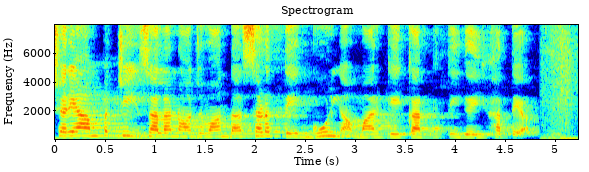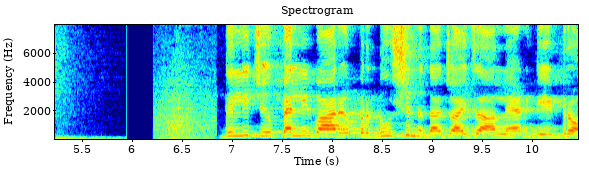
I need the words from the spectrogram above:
ਸ਼ਰੇਆਮ 25 ਸਾਲਾ ਨੌਜਵਾਨ ਦਾ ਸੜਕ ਤੇ ਗੋਲੀਆਂ ਮਾਰ ਕੇ ਕਰ ਦਿੱਤੀ ਗਈ ਹੱਤਿਆ। ਦਿੱਲੀ 'ਚ ਪਹਿਲੀ ਵਾਰ ਪ੍ਰਦੂਸ਼ਣ ਦਾ ਜਾਇਜ਼ਾ ਲੈਣਗੇ ਡਰਾ।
